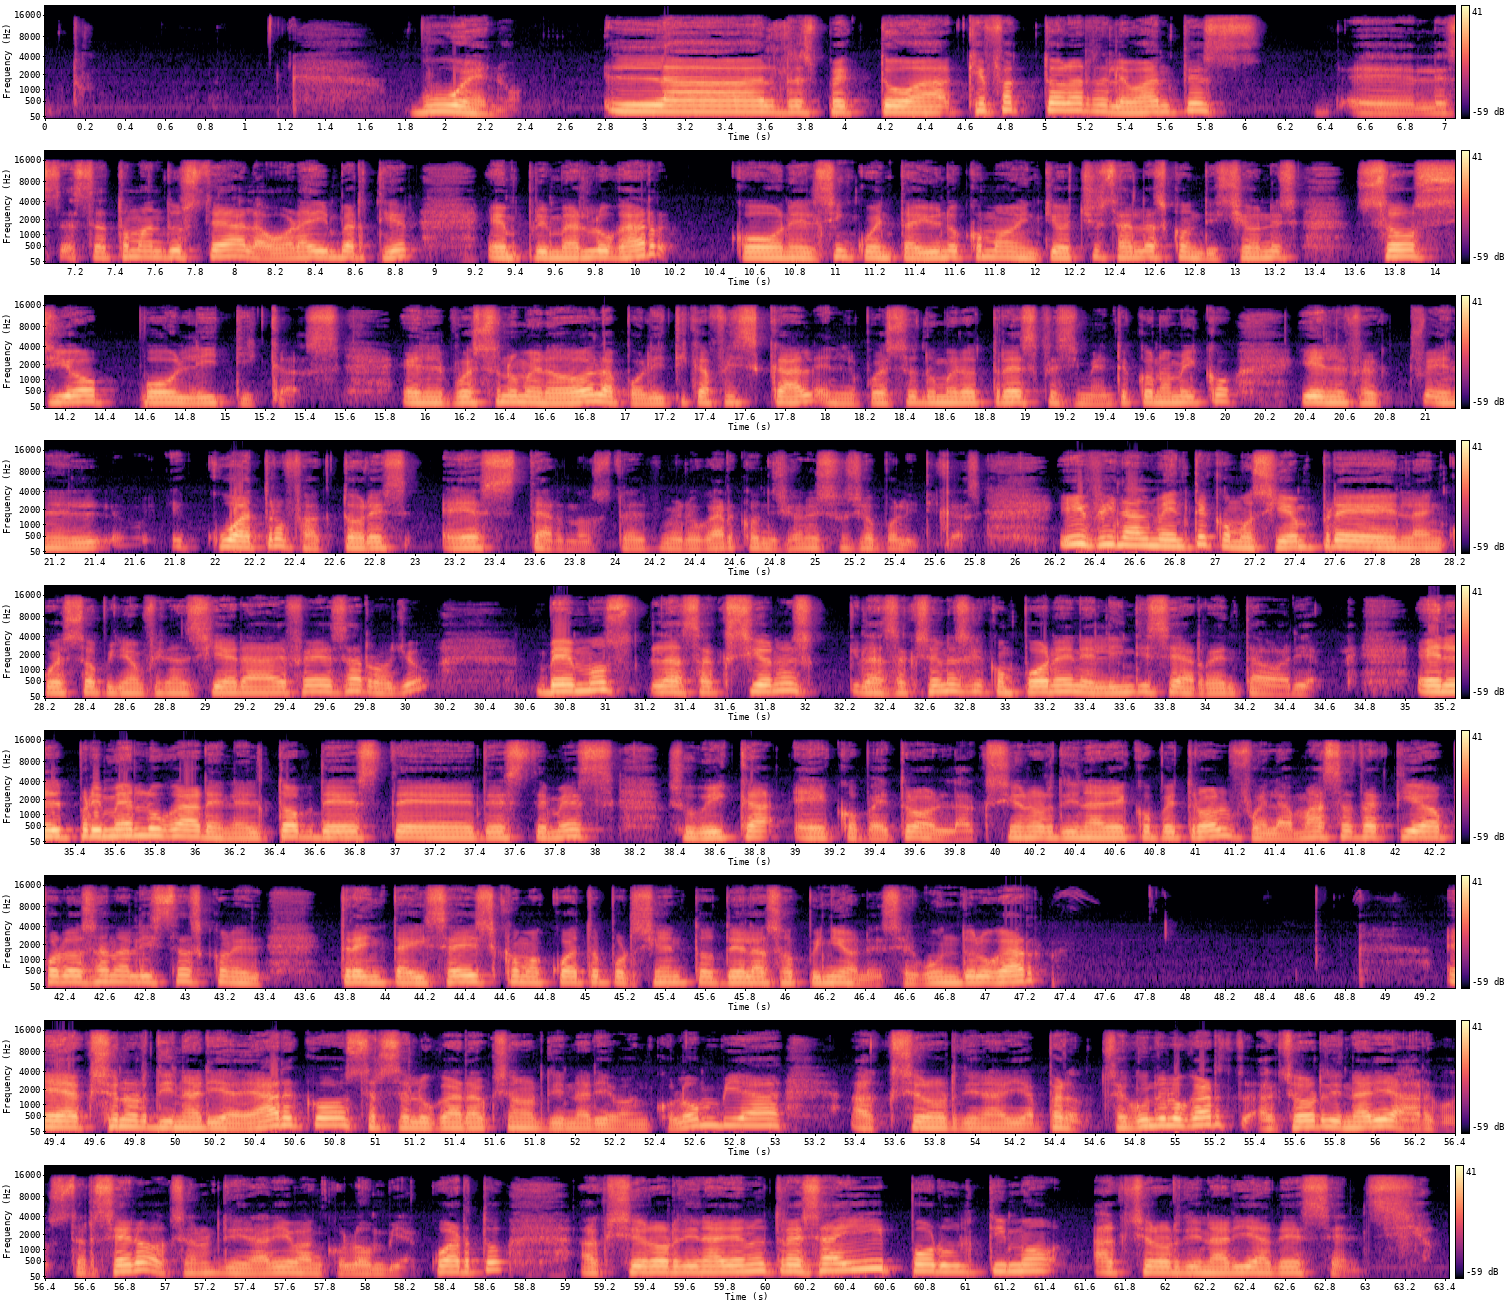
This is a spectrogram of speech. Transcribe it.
Bueno, la, respecto a qué factores relevantes eh, les está tomando usted a la hora de invertir, en primer lugar, con el 51,28 están las condiciones sociopolíticas. En el puesto número 2, la política fiscal. En el puesto número 3, crecimiento económico. Y en el, en 4, factores externos. En primer lugar, condiciones sociopolíticas. Y finalmente, como siempre en la encuesta de opinión financiera F Desarrollo, vemos las acciones, las acciones que componen el índice de renta variable. En el primer lugar, en el top de este, de este mes, se ubica Ecopetrol. La acción ordinaria Ecopetrol fue la más atractiva por los analistas con el 36,4% de las opiniones. Segundo lugar, eh, acción ordinaria de Argos, tercer lugar acción ordinaria Bancolombia, acción ordinaria, perdón, segundo lugar acción ordinaria Argos, tercero acción ordinaria Bancolombia, cuarto acción ordinaria Nutresa y por último acción ordinaria de Celsia.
